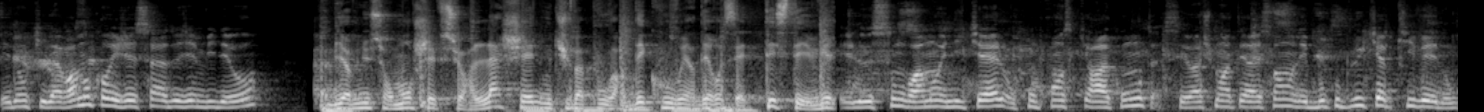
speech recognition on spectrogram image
Et donc il a vraiment corrigé ça à la deuxième vidéo. Bienvenue sur Mon Chef sur la chaîne où tu vas pouvoir découvrir des recettes, tester, Et le son vraiment est nickel, on comprend ce qu'il raconte, c'est vachement intéressant, on est beaucoup plus captivé. Donc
